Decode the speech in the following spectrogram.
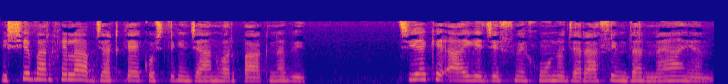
اسی برخلاف جھٹکے کشتگی جانور پاک نہ بیت چیا کہ آئیے جسم خون و جراسیم در نہ آئین۔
